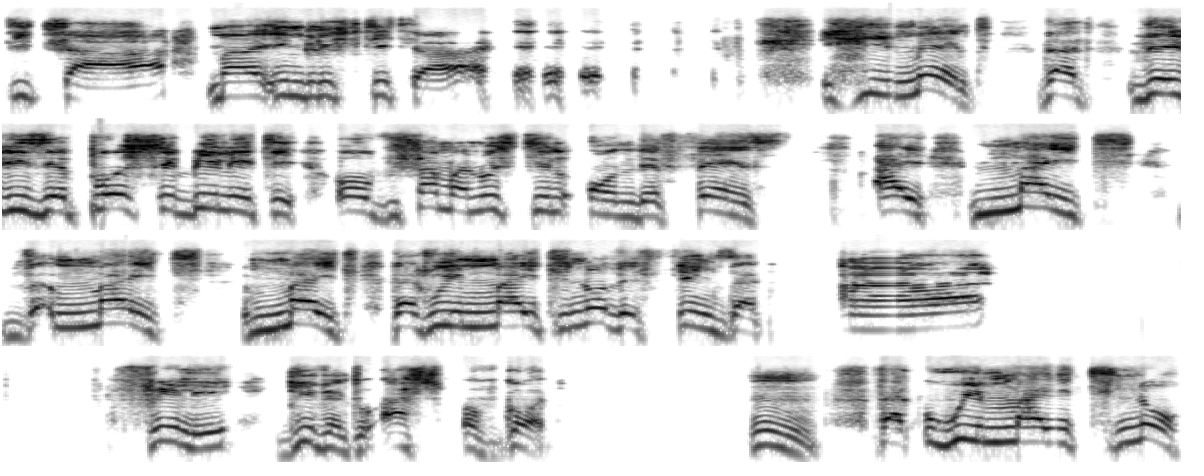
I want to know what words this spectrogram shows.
teacher, my English teacher, he meant that there is a possibility of someone who's still on the fence I might, might, might, that we might know the things that are freely given to us of God. Mm. That we might know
